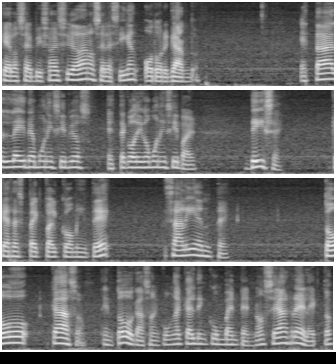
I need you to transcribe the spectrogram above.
que los servicios al ciudadano se les sigan otorgando. Esta ley de municipios este código municipal dice que respecto al comité saliente, todo caso, en todo caso, en que un alcalde incumbente no sea reelecto,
